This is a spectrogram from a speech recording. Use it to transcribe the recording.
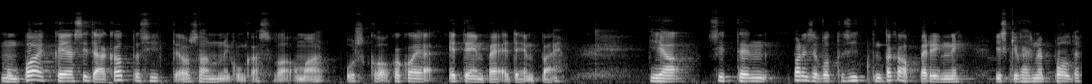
mun paikka ja sitä kautta sitten on saanut niin kasvaa omaa uskoa koko ajan eteenpäin eteenpäin. Ja sitten parisen vuotta sitten takaperin niin iski vähän semmoinen polte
